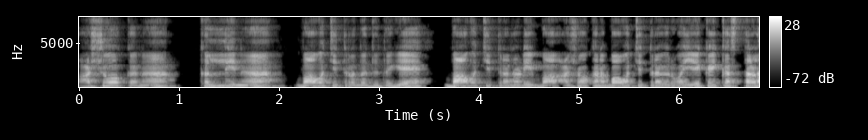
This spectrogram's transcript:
ಅಶೋಕನ ಕಲ್ಲಿನ ಭಾವಚಿತ್ರದ ಜೊತೆಗೆ ಭಾವಚಿತ್ರ ನೋಡಿ, ಬಾ, ಅಶೋಕನ ಭಾವಚಿತ್ರವಿರುವ ಏಕೈಕ ಸ್ಥಳ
